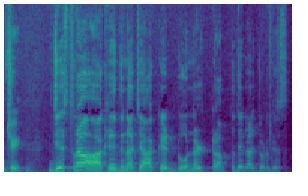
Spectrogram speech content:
ਜੀ। ਜਿਸ ਤਰ੍ਹਾਂ ਆਖਰੀ ਦਿਨਾਂ ਚ ਆ ਕੇ ਡੋਨਲਡ ਟਰੰਪ ਦੇ ਨਾਲ ਜੁੜ ਗਏ ਸਨ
